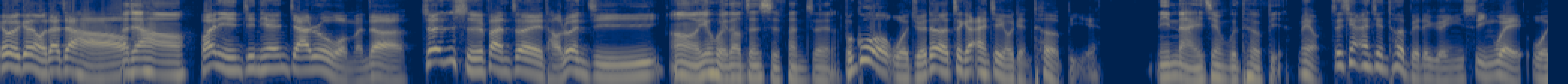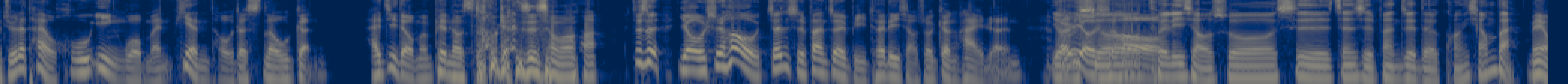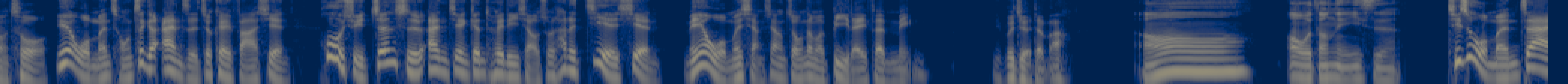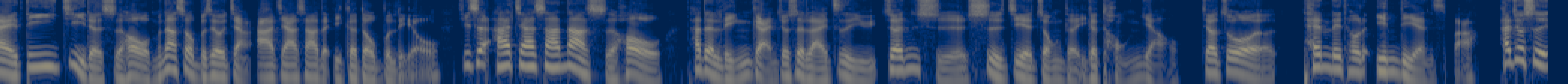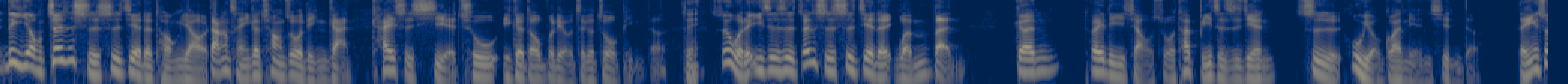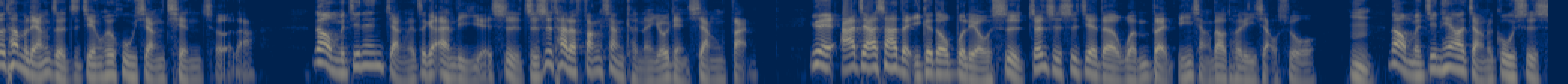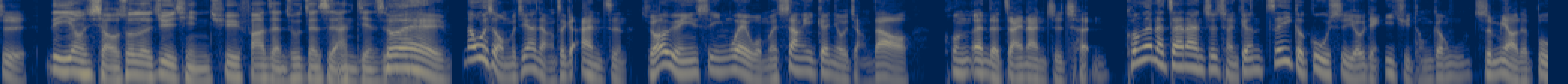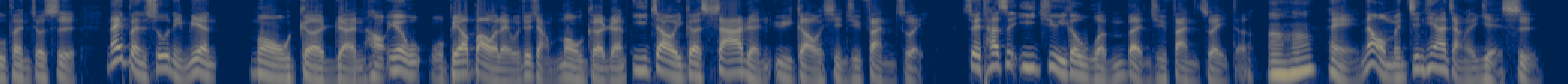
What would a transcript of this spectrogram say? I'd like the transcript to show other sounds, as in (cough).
各位观众，大家好，大家好，欢迎今天加入我们的真实犯罪讨论集。嗯，又回到真实犯罪了。不过，我觉得这个案件有点特别。你哪一件不特别？没有，这件案件特别的原因是因为我觉得它有呼应我们片头的 slogan。还记得我们片头 slogan 是什么吗？(laughs) 就是有时候真实犯罪比推理小说更害人，而有时候推理小说是真实犯罪的狂想版。没有错，因为我们从这个案子就可以发现。或许真实案件跟推理小说，它的界限没有我们想象中那么壁垒分明，你不觉得吗？哦哦，我懂你意思。其实我们在第一季的时候，我们那时候不是有讲阿加莎的一个都不留？其实阿加莎那时候她的灵感就是来自于真实世界中的一个童谣，叫做。Ten Little Indians 吧，他就是利用真实世界的童谣当成一个创作灵感，开始写出一个都不留这个作品的。对，所以我的意思是，真实世界的文本跟推理小说，它彼此之间是互有关联性的，等于说他们两者之间会互相牵扯啦。那我们今天讲的这个案例也是，只是它的方向可能有点相反，因为阿加莎的一个都不留是真实世界的文本影响到推理小说。嗯，那我们今天要讲的故事是利用小说的剧情去发展出真实案件，是吗？对。那为什么我们今天要讲这个案子呢？主要原因是因为我们上一根有讲到昆恩的灾难之城，昆恩的灾难之城跟这个故事有点异曲同工之妙的部分，就是那本书里面某个人哈，因为我不要爆雷，我就讲某个人依照一个杀人预告信去犯罪，所以他是依据一个文本去犯罪的。嗯哼，嘿，那我们今天要讲的也是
